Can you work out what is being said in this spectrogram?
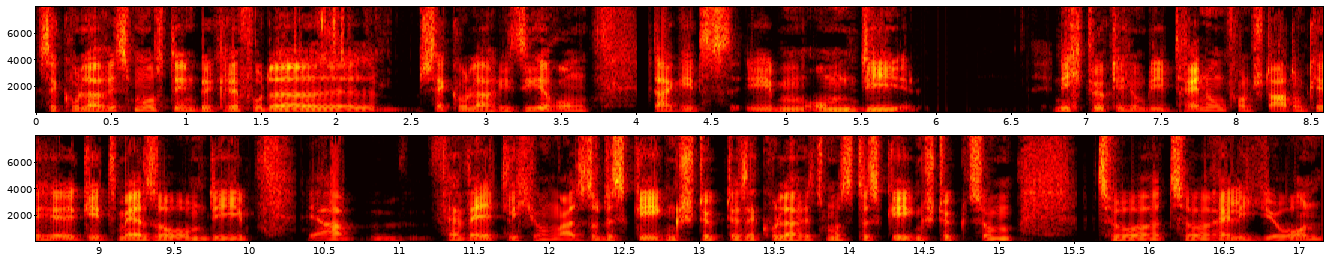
Säkularismus, den Begriff oder äh, Säkularisierung, da geht es eben um die nicht wirklich um die Trennung von Staat und Kirche, geht es mehr so um die ja, Verweltlichung, also so das Gegenstück, der Säkularismus, das Gegenstück zum, zur, zur Religion.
